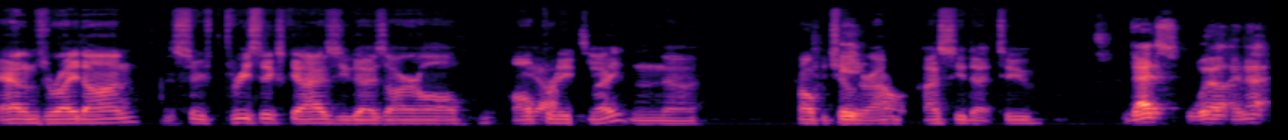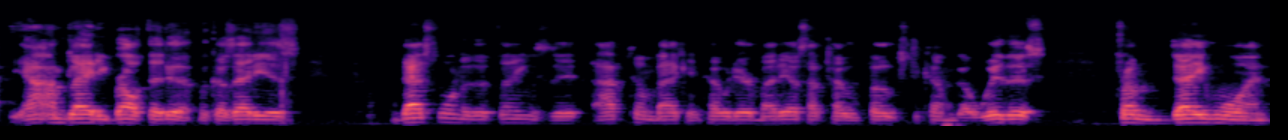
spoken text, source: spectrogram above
Adam's right on. The three six guys, you guys are all all yeah. pretty tight and uh, help each other out. I see that too. That's well, and I, I'm glad he brought that up because that is that's one of the things that I've come back and told everybody else. I've told folks to come go with us from day one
